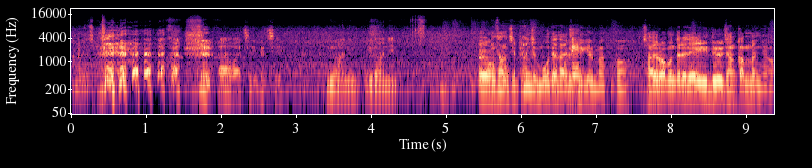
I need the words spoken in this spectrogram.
아 맞지, 그렇지. 이거 아님, 이거 아님. 그 영상 지금 편집 못 해, 나 이렇게 오케이. 길면. 어. 자, 여러분들의 내일이 늘 잠깐만요.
